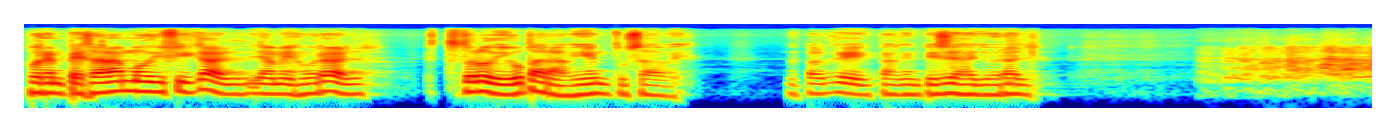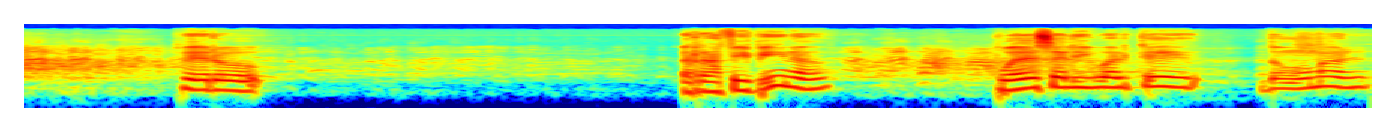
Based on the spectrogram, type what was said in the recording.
por empezar a modificar y a mejorar, esto te lo digo para bien, tú sabes. No para que, para que empieces a llorar. Pero Rafi Pina puede ser igual que Don Omar,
